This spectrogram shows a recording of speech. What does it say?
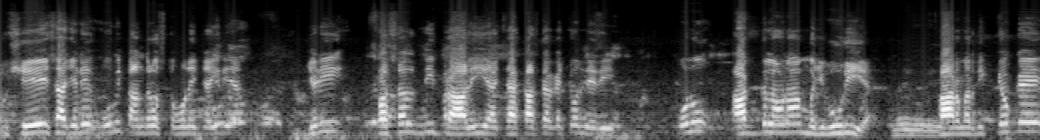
ਅਵਸ਼ੇਸ਼ ਆ ਜਿਹੜੇ ਉਹ ਵੀ ਤੰਦਰੁਸਤ ਹੋਣੇ ਚਾਹੀਦੇ ਆ। ਜਿਹੜੀ ਫਸਲ ਦੀ ਪਰਾਲੀ ਆ ਚਾਹੇ ਖਾਸ ਕਰਕੇ ਝੋਨੇ ਦੀ ਉਹਨੂੰ ਅੱਗ ਲਾਉਣਾ ਮਜਬੂਰੀ ਹੈ ਮਜਬੂਰੀ ਫਾਰਮਰ ਦੀ ਕਿਉਂਕਿ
